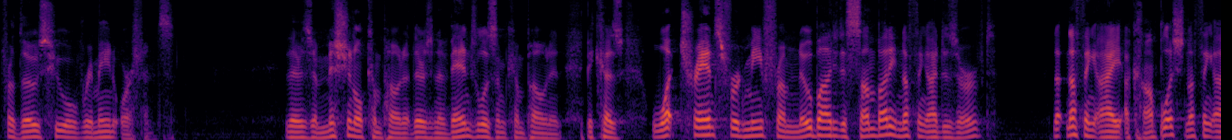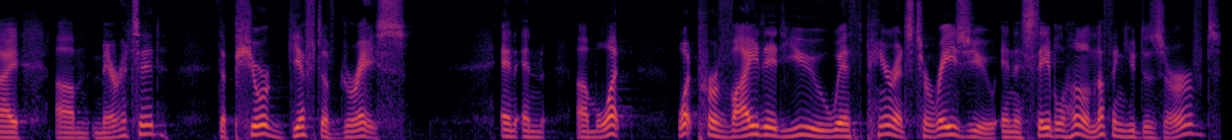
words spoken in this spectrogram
for those who will remain orphans? There's a missional component, there's an evangelism component, because what transferred me from nobody to somebody, nothing I deserved, nothing I accomplished, nothing I um, merited, the pure gift of grace. And, and um, what what provided you with parents to raise you in a stable home? Nothing you deserved,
